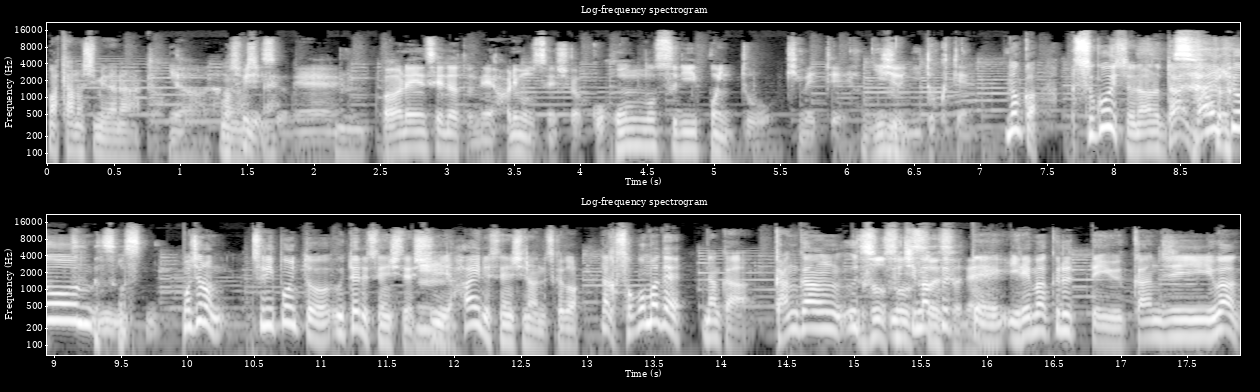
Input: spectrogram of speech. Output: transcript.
まあ、楽しみだなと。いやー楽しみですよね。うんバーレーン戦だとね、張本選手が5本のスリーポイントを決めて22得点。なんか、すごいですよね。あの、だ 代表もちろん、スリーポイント打てる選手ですし、うん入る選手なんですけど、なんかそこまで、なんか、ガンガン打ちまくって入れまくるっていう感じは、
